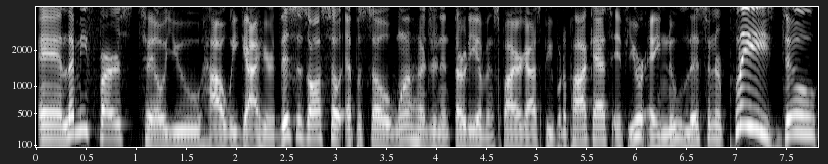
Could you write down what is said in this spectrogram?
And let me first tell you how we got here. This is also episode 130 of Inspire God's People, the podcast. If you're a new listener, please do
